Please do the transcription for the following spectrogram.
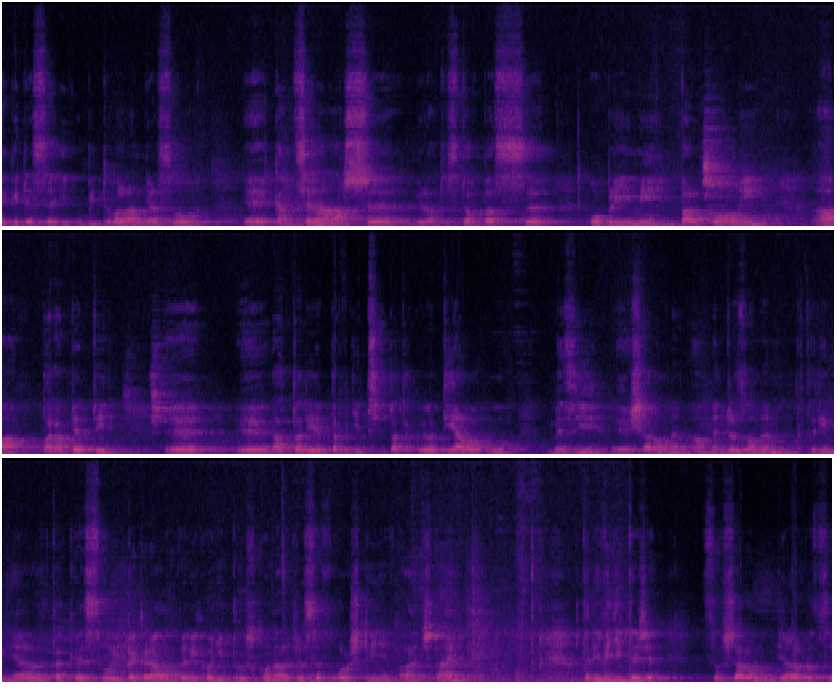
kde se i ubytoval a měl svou kancelář. Byla to stavba s oblými, balkóny a parapety. Eh, eh, a tady je první případ takového dialogu mezi eh, Sharonem a Mendelssohnem, který měl také svůj background ve východním Prusku, narodil se v Olštíně, Wallenstein. Tady vidíte, že co Sharon udělal v roce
